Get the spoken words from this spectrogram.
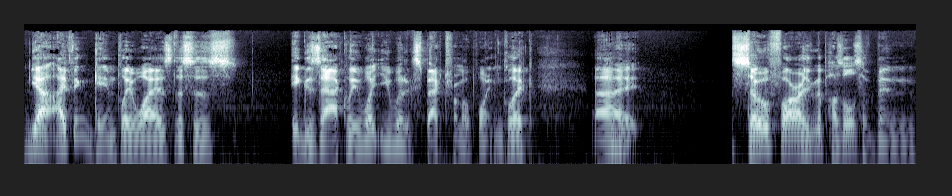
yeah, I think gameplay wise, this is exactly what you would expect from a point and click. Uh, Mm-hmm. So far, I think the puzzles have been,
